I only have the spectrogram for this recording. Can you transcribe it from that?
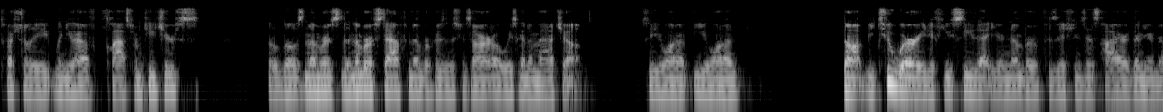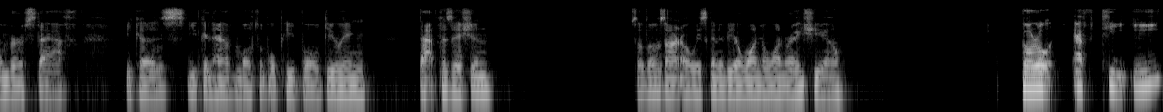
especially when you have classroom teachers. So those numbers, the number of staff and number of positions aren't always going to match up. So you want to, you want to not be too worried if you see that your number of positions is higher than your number of staff because you can have multiple people doing that position. So those aren't always going to be a one-to-one ratio. Total FTE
